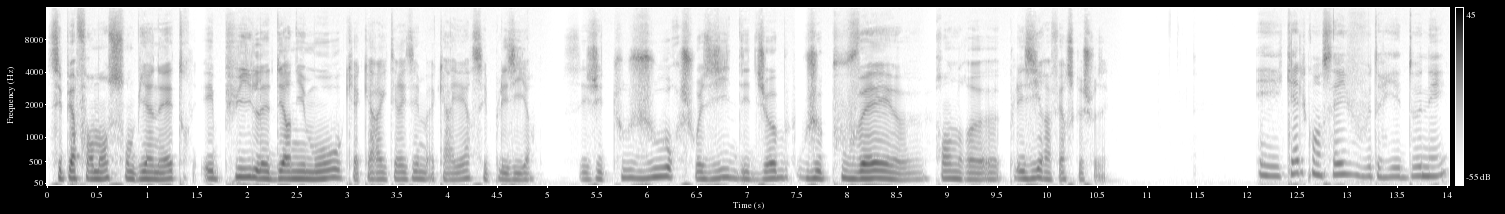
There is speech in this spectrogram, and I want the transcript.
ses performances, son bien-être. Et puis le dernier mot qui a caractérisé ma carrière, c'est plaisir. J'ai toujours choisi des jobs où je pouvais euh, prendre euh, plaisir à faire ce que je faisais. Et quel conseil vous voudriez donner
